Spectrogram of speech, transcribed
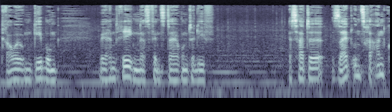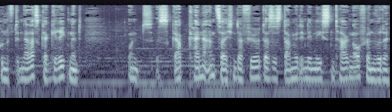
graue Umgebung, während Regen das Fenster herunterlief. Es hatte seit unserer Ankunft in Alaska geregnet, und es gab keine Anzeichen dafür, dass es damit in den nächsten Tagen aufhören würde.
